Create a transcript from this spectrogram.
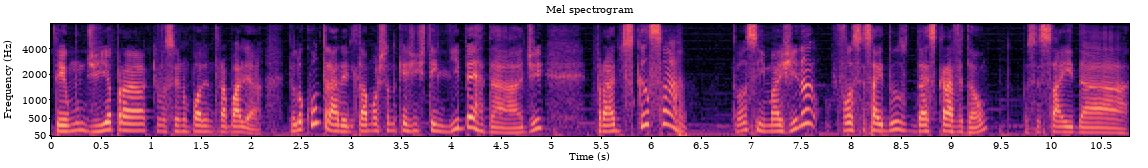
ter um dia para que vocês não podem trabalhar. Pelo contrário, ele está mostrando que a gente tem liberdade para descansar. Então, assim, imagina você sair do, da escravidão, você sair da,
